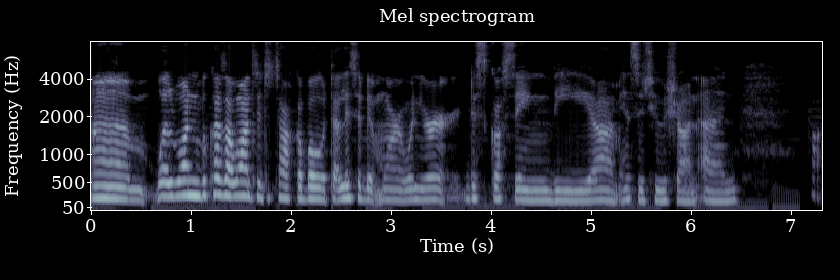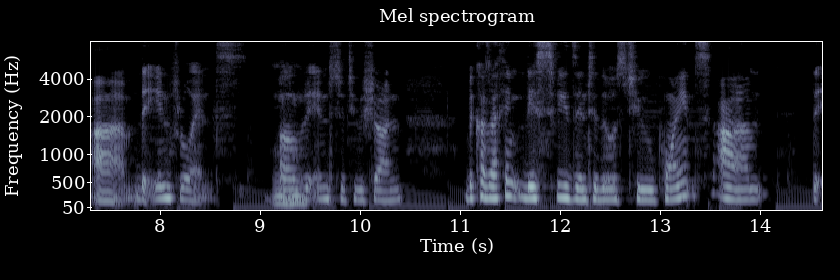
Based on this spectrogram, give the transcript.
Um, well, one because I wanted to talk about a little bit more when you're discussing the um, institution and um, the influence mm-hmm. of the institution, because I think this feeds into those two points. Um, the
